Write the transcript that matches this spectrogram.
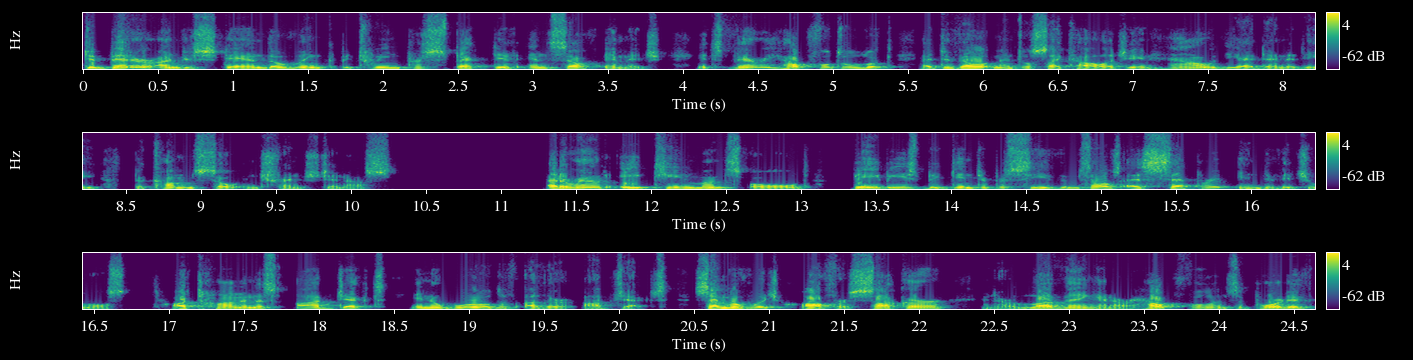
to better understand the link between perspective and self image, it's very helpful to look at developmental psychology and how the identity becomes so entrenched in us. At around 18 months old, babies begin to perceive themselves as separate individuals, autonomous objects in a world of other objects, some of which offer succor and are loving and are helpful and supportive,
